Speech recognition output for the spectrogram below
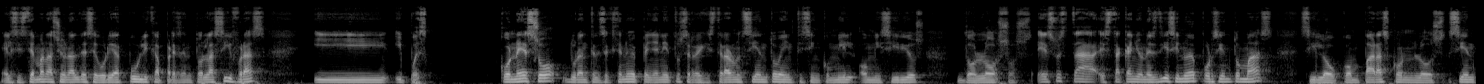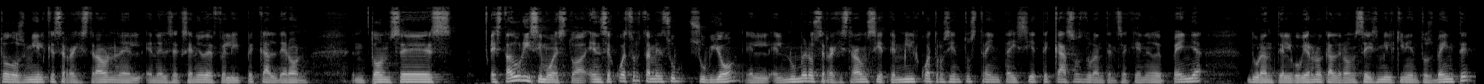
El Sistema Nacional de Seguridad Pública presentó las cifras y, y pues con eso, durante el sexenio de Peña Nieto se registraron 125 mil homicidios dolosos. Eso está, está cañón, es 19% más si lo comparas con los 102 mil que se registraron en el, en el sexenio de Felipe Calderón. Entonces, Está durísimo esto. ¿ah? En secuestros también subió el, número, se registraron 7.437 casos durante el sexenio de Peña, durante el gobierno de Calderón 6.520,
